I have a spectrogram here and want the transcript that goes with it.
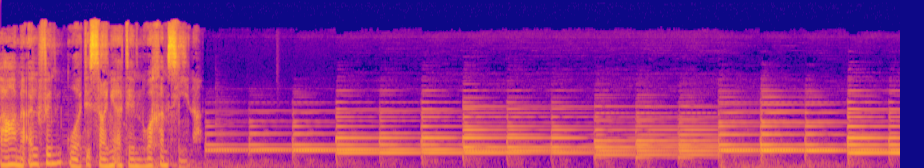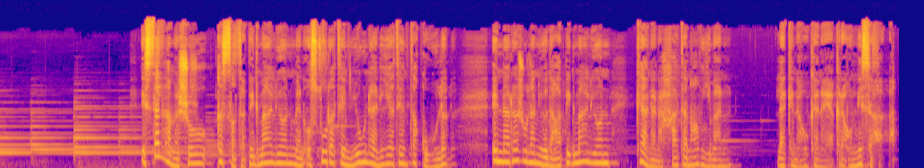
عام 1950 استلهم شو قصة بيغماليون من أسطورة يونانية تقول إن رجلا يدعى بيغماليون كان نحاتا عظيما لكنه كان يكره النساء.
